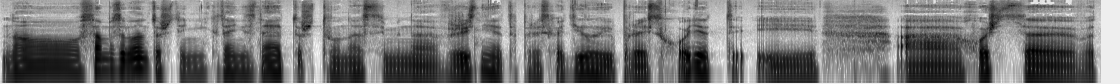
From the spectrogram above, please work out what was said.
Но самое забавное то, что они никогда не знают то, что у нас именно в жизни это происходило и происходит. И а, хочется, вот,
